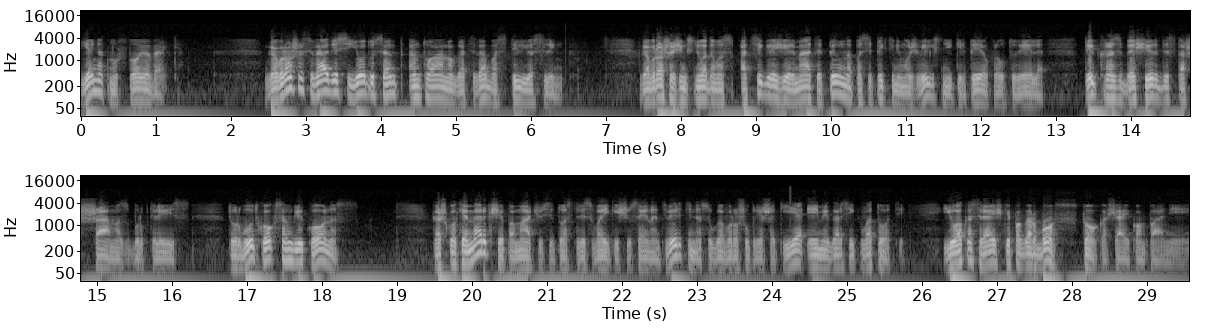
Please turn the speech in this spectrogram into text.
Jie net nustojo verkę. Gavrošas vedėsi juodų Sent Antuano gatve Bastilijos link. Gavrošas žingsniuodamas atsigrėžė ir metė pilną pasipiktinimo žvilgsnį į kirpėjo krautuvėlę – Tikras beširdis tas šamas burptelėjais, turbūt koks anglikonas. Kažkokia merkšė, pamačiusi tuos tris vaikiščius einant virtinę su gavrošu prieš akiją, ėmė garsiai kvatoti. Juokas reiškia pagarbos toką šiai kompanijai.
